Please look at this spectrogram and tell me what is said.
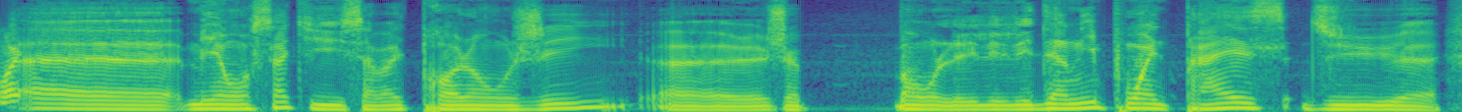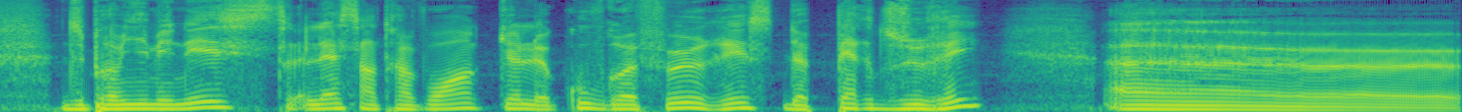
Oui. Euh, mais on sent que ça va être prolongé. Euh, je Bon, les, derniers points de presse du, euh, du premier ministre laissent entrevoir que le couvre-feu risque de perdurer. Euh,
